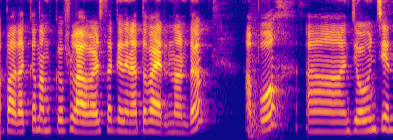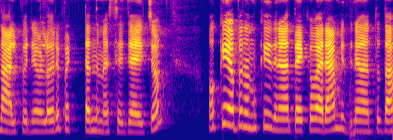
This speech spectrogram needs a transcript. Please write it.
അപ്പോൾ അതൊക്കെ നമുക്ക് ഫ്ലവേഴ്സൊക്കെ ഇതിനകത്ത് വരുന്നുണ്ട്. അപ്പോൾ ജോയിൻ ചെയ്യാൻ താല്പര്യമുള്ളവർ പെട്ടെന്ന് മെസ്സേജ് അയച്ചോ. ഓക്കെ അപ്പോൾ നമുക്ക് ഇതിനകത്തേക്ക് വരാം. ഇതിനകത്ത് ദാ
